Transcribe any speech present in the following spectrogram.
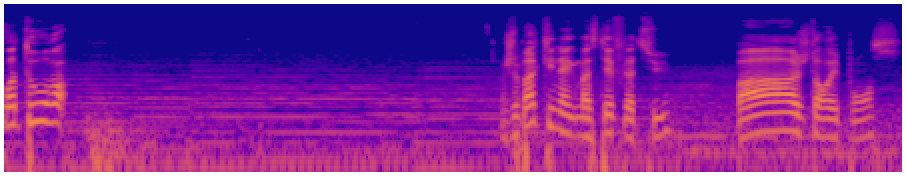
3 tours Je veux pas clean avec Mastiff là-dessus Pas je t'en réponse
